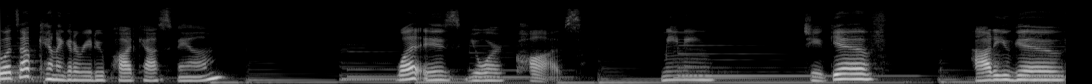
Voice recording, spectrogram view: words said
what's up? Can I get a redo podcast, fam? What is your cause? Meaning, do you give? How do you give?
